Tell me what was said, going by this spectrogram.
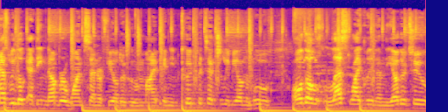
as we look at the number one center fielder, who in my opinion could potentially be on the move, although less likely than the other two,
